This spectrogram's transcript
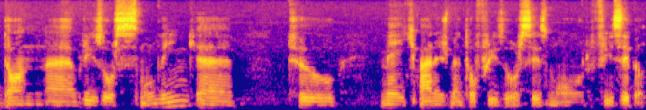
done resource smoothing to make management of resources more feasible.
